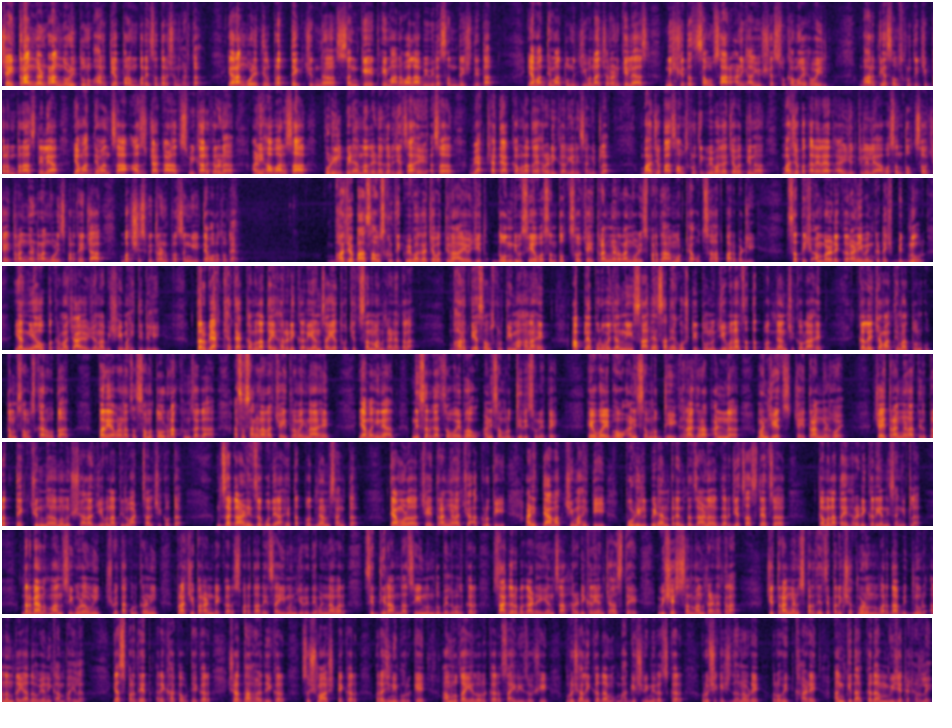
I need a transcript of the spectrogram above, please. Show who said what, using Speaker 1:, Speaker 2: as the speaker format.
Speaker 1: चैत्रांगण रांगोळीतून भारतीय परंपरेचं दर्शन घडतं. या रांगोळीतील प्रत्येक चिन्ह संकेत हे मानवाला विविध संदेश देतात. या माध्यमातून जीवनाचरण केल्यास निश्चितच संसार आणि आयुष्य सुखमय होईल. भारतीय संस्कृतीची परंपरा असलेल्या या माध्यमांचा आजच्या काळात स्वीकार करणं आणि हा वारसा पुढील पिढ्यांना देणं गरजेचं आहे असं व्याख्यात्या कमलाताई हर्डीकर यांनी सांगितलं. भाजपा सांस्कृतिक विभागाच्या वतीनं भाजप कार्यालयात आयोजित केलेल्या वसंतोत्सव चैत्रांगण रांगोळी स्पर्धेच्या बक्षीस वितरण प्रसंगी त्या बोलत होत्या. भाजपा सांस्कृतिक विभागाच्या वतीनं आयोजित दोन दिवसीय वसंतोत्सव चैत्रांगण रांगोळी स्पर्धा मोठ्या उत्साहात पार पडली. सतीश आंबर्डेकर आणि व्यंकटेश बिदनूर यांनी या उपक्रमाच्या आयोजनाविषयी माहिती दिली. तर व्याख्यात्या कमलाताई हर्डीकर यांचा यथोचित सन्मान करण्यात आला. भारतीय संस्कृती महान आहे. आपल्या पूर्वजांनी साध्या साध्या गोष्टीतून जीवनाचं तत्वज्ञान शिकवलं आहे. कलेच्या माध्यमातून उत्तम संस्कार होतात. पर्यावरणाचा समतोल राखून जगा असं सांगणारा चैत्र महिना आहे. या महिन्यात निसर्गाचं वैभव आणि समृद्धी दिसून येते. हे वैभव आणि समृद्धी घराघरात आणणं म्हणजेच चैत्रांगण होय. चैत्रांगणातील प्रत्येक चिन्ह मनुष्याला जीवनातील वाटचाल शिकवतं. जगा आणि जगू द्या हे तत्वज्ञान सांगतं. त्यामुळं चैत्रांगणाची आकृती आणि त्यामागची माहिती पुढील पिढ्यांपर्यंत जाणं गरजेचं असल्याचं कमलाताई हर्डीकर यांनी सांगितलं. दरम्यान मानसी गुळवणी श्वेता कुलकर्णी प्राची परांडेकर स्पर्धा देसाई मंजिरी देवण्णावर सिद्धी रामदासी नंदू बेलवलकर सागर बगाडे यांचा हर्डीकर यांच्या हस्ते विशेष सन्मान करण्यात आला. चित्रांगण स्पर्धेचे परीक्षक म्हणून वर्धा बिदनूर अनंत यादव यांनी काम पाहिलं. या स्पर्धेत रेखा कवठेकर श्रद्धा हळदीकर सुषमा अष्टेकर रजनी भुरके अमृता येलोरकर सायली जोशी वृषाली कदम भाग्यश्री मिरजकर ऋषिकेश धनवडे रोहित खाडे अंकिता कदम विजेते ठरले.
